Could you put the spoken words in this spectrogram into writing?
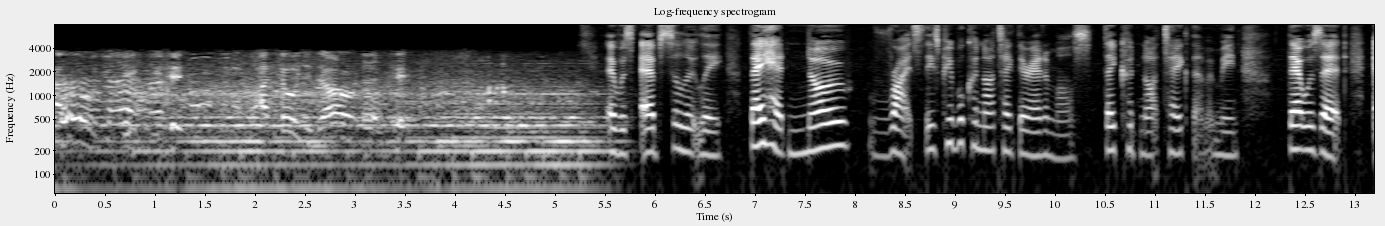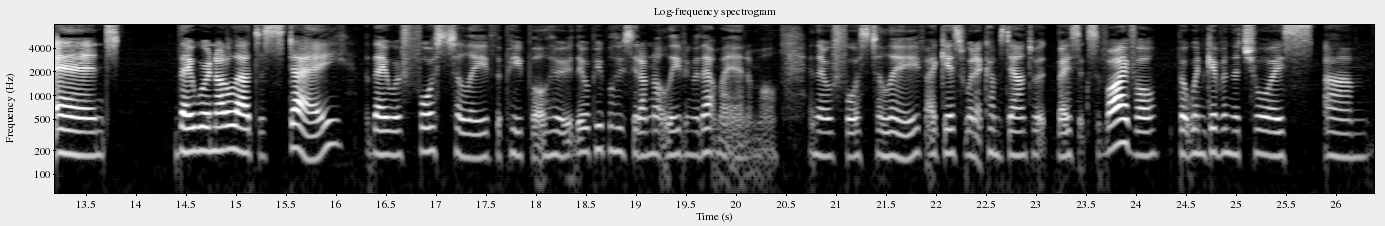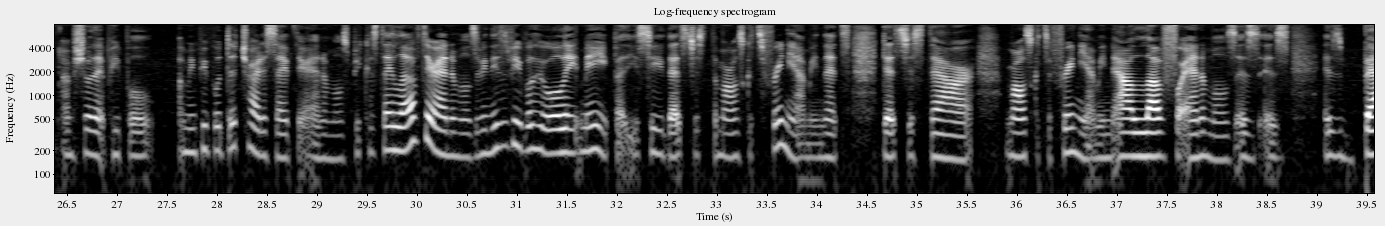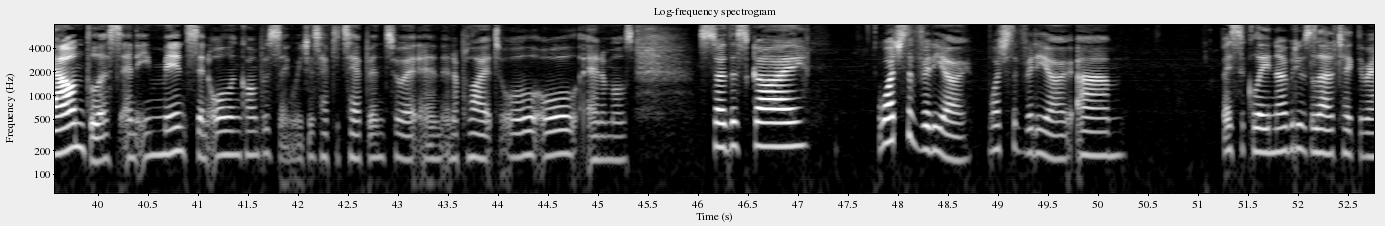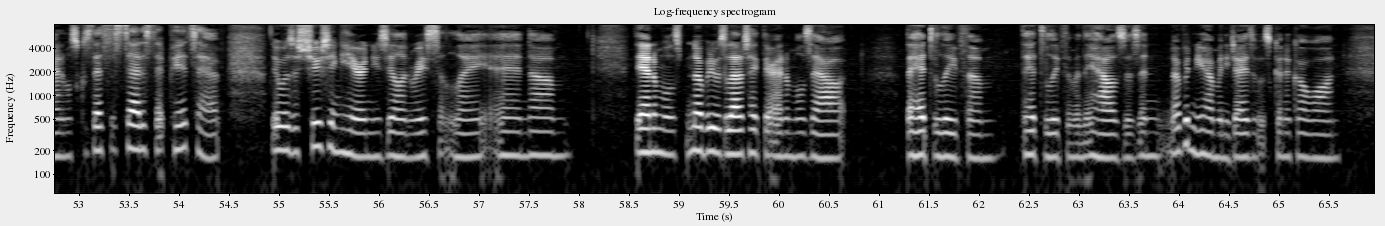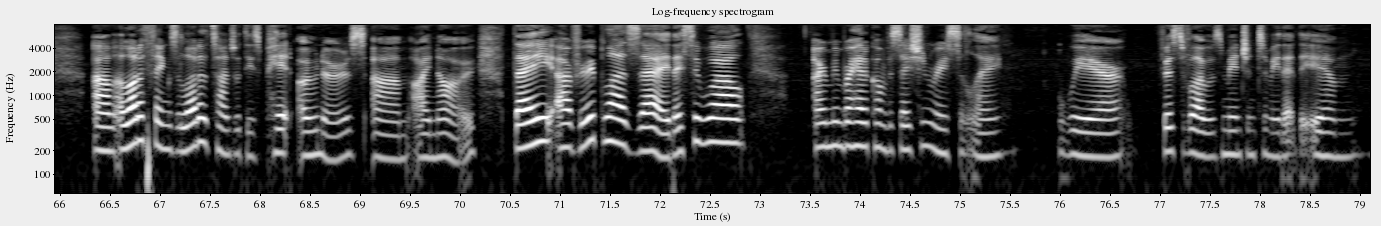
I told you. I told you, dog. It was absolutely, they had no rights. These people could not take their animals. They could not take them. I mean, that was it. And they were not allowed to stay. They were forced to leave. The people who, there were people who said, I'm not leaving without my animal. And they were forced to leave. I guess when it comes down to it, basic survival. But when given the choice, um, I'm sure that people I mean, people did try to save their animals because they love their animals. I mean, these are people who all eat meat, but you see, that's just the moral schizophrenia. I mean, that's that's just our moral schizophrenia. I mean, our love for animals is is is boundless and immense and all-encompassing. We just have to tap into it and, and apply it to all all animals. So this guy, watch the video. Watch the video. Um, basically nobody was allowed to take their animals because that's the status that pets have. There was a shooting here in New Zealand recently, and um, the animals nobody was allowed to take their animals out. They had to leave them. They had to leave them in their houses, and nobody knew how many days it was going to go on. Um, a lot of things, a lot of the times with these pet owners, um, I know, they are very blasé. They say, well, I remember I had a conversation recently where, first of all, it was mentioned to me that the um,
